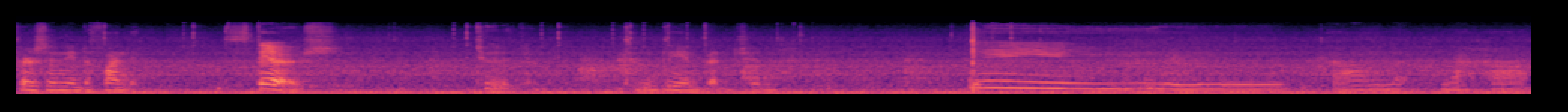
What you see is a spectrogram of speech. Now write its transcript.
first I need to find the stairs to the, to the invention. Whee! Of the house.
